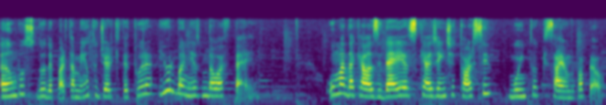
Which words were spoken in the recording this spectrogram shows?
ambos do Departamento de Arquitetura e Urbanismo da UFPR. Uma daquelas ideias que a gente torce muito que saiam do papel.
